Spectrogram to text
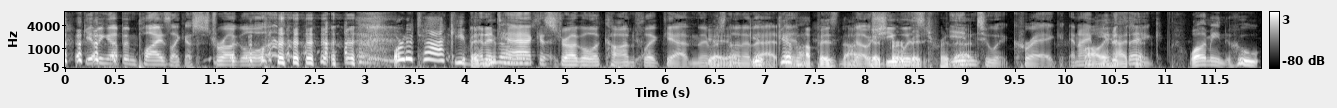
Giving up implies like a struggle, or an attack even. an you know what attack, a struggle, a conflict. Yeah, and there Yeah, was yeah, none of give- that. Give And up is not no, good she was for that. into it, Craig, and I Molly have you to think. Well, I mean, who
